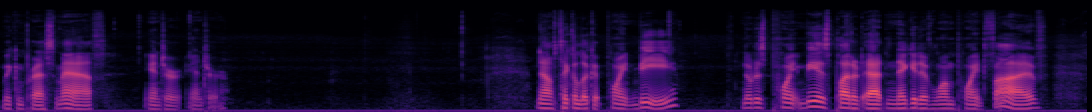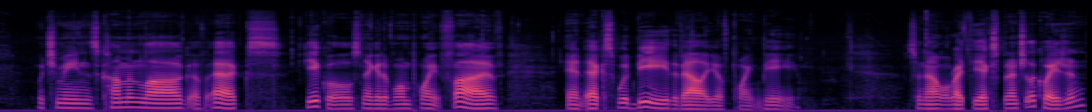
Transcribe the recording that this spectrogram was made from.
we can press math, enter, enter. Now let's take a look at point B. Notice point B is plotted at negative 1.5 which means common log of x equals negative 1.5, and x would be the value of point B. So now we'll write the exponential equation.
